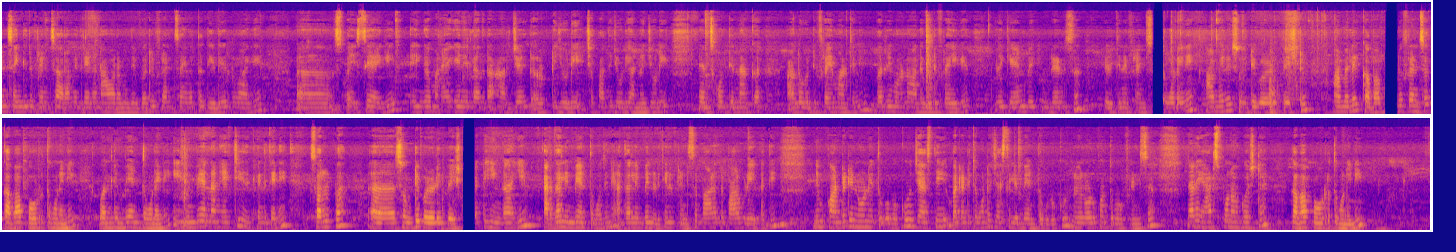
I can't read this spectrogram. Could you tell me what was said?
Friends ಹೆಂಗಿದ್ರಿ friends ಆರಾಮಿದ್ರೇನೋ ನಾವು ಆರಾಮಿದ್ದೀವಿ. ಬರ್ರಿ ಫ್ರೆಂಡ್ಸ್ ಇವತ್ತು ದಿಢೀರ್ವಾಗಿ ಸ್ಪೈಸಿಯಾಗಿ ಈಗ ಮನ್ಯಾಗ ಏನಿಲ್ಲ ಅಂದ್ರೆ ಅರ್ಜೆಂಟ್ ರೊಟ್ಟಿ ಜೋಡಿ, ಚಪಾತಿ ಜೋಡಿ, ಅನ್ನ ಜೋಡಿ, ನೆನ್ಸ್ಕೊಂಡು ತಿನ್ನಕ್ಕೆ ಆಲೂಗಡ್ಡೆ ಫ್ರೈ ಮಾಡ್ತೀನಿ. ಬರ್ರಿ ಮಾಡೋಣ ಆಲೂಗಡ್ಡೆ ಫ್ರೈಗೆ ಇದಕ್ಕೆ ಏನು ಬೇಕು ಇಂಗ್ರೀಡಿಯೆಂಟ್ಸ್ ಹೇಳ್ತೀನಿ ಫ್ರೆಂಡ್ಸ್ ತೊಗೊಂಡೀನಿ. ಆಮೇಲೆ ಶುಂಠಿ ಬೆಳ್ಳುಳ್ಳಿ ಪೇಸ್ಟು ಆಮೇಲೆ ಕಬಾಬ್. ಫ್ರೆಂಡ್ಸ್ ಕಬಾಬ್ ಪೌಡ್ರ್ ತೊಗೊಂಡೀನಿ. ಒಂದು ಲಿಂಬೆ ಹಣ್ಣು ತೊಗೊಂಡೀನಿ. ಈ ಲಿಂಬೆ ನಾನು ಹೆಚ್ಚಿ ಇದಕ್ಕೆ ಹೇಳ್ತೀನಿ ಸ್ವಲ್ಪ ಶುಂಠಿ ಬೆಳ್ಳುಳ್ಳಿ ಪೇಸ್ಟ್ ಹಾಕಿ ಹಿಂಗಾಗಿ ಅರ್ಧ ಲಿಂಬೆ ಅಂತ ತೊಗೊತೀನಿ ಅರ್ಧ ಲಿಂಬೆ ನಡಿತೀನಿ ಫ್ರೆಂಡ್ಸ್ ಭಾಳ ಅಂದ್ರೆ ಭಾಳ ಹುಡಿಯಕತಿ ನಿಮ್ಮ ಕ್ವಾಂಟಿಟಿ ನೋಡಿ ನೀವು ತೊಗೋಬೇಕು. ಜಾಸ್ತಿ ಬಟಾಟೆ ತೊಗೊಂಡ್ರೆ ಜಾಸ್ತಿ ಲಿಂಬೆ ಹಣ್ಣು ತೊಗೋಬೇಕು. ನೀವು ನೋಡ್ಕೊಂಡು ತೊಗೋ ಫ್ರೆಂಡ್ಸ್ ನಾನು ಎರಡು ಸ್ಪೂನ್ ಆಗುವಷ್ಟು ಕಬಾಬ್ ಪೌಡ್ರ್ ತೊಗೊಂಡೀನಿ.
